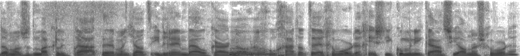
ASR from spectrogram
Dan was het makkelijk praten, hè, want je had iedereen bij elkaar Mhm. nodig. Hoe gaat dat tegenwoordig? Is die communicatie anders geworden?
